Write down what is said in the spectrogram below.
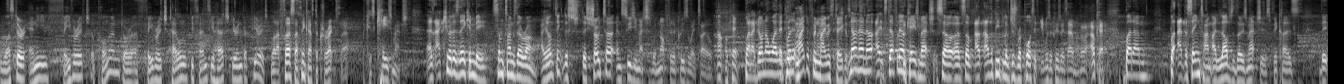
was there any favorite opponent or a favorite title defense you had during that period? Well, at first, I think I have to correct that because cage match, as accurate as they can be, sometimes they're wrong. I don't think the, the Shota and Tsuji matches were not for the cruiserweight title. Oh, okay. But I don't know why they it, put it. It might have been my mistake. no, well. no, no. It's definitely on cage match. So, uh, so other people have just reported it was a cruiserweight title. Like, okay, but um, but at the same time, I loved those matches because the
